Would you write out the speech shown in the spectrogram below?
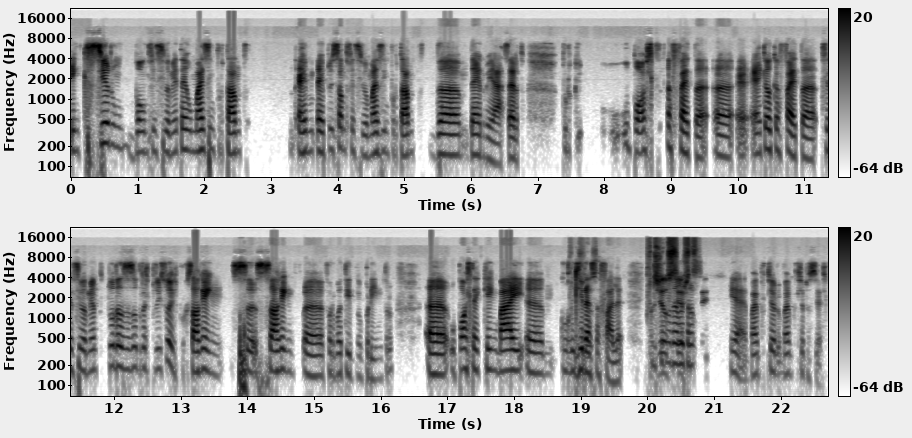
em que ser um bom defensivamente é o mais importante é, é a posição defensiva mais importante da, da NBA, certo? Porque o poste afeta, uh, é, é, aquele que afeta defensivamente todas as outras posições, porque se alguém, se, se alguém uh, for batido no perímetro, uh, o poste é quem vai corrigir essa falha. Proteger o sexto, yeah, vai, proteger, vai proteger o sexto.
